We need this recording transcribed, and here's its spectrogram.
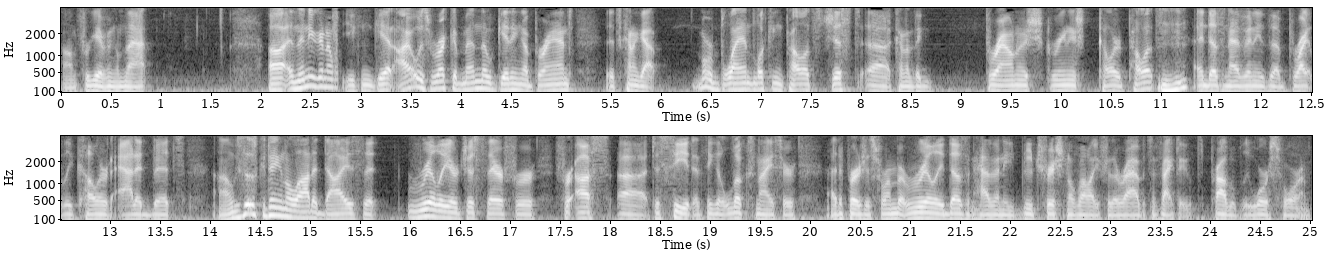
um, for giving them that. Uh, and then you're gonna you can get. I always recommend though getting a brand that's kind of got more bland looking pellets, just uh, kind of the brownish greenish colored pellets, and doesn't have any of the brightly colored added bits because those contain a lot of dyes that really are just there for for us uh, to see it and think it looks nicer uh, to purchase for them, but really doesn't have any nutritional value for the rabbits. In fact, it's probably worse for them.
